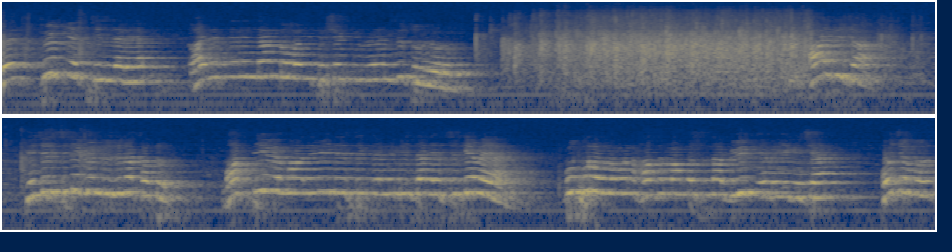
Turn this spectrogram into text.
ve tüm yetkililere gayretlerinden dolayı teşekkürlerimizi sunuyoruz. Ayrıca gecesini gündüzüne katıp maddi ve manevi desteklerini bizden esirgemeyen, bu programın hazırlanmasına büyük emeği geçen hocamız,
